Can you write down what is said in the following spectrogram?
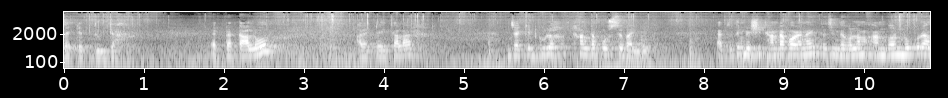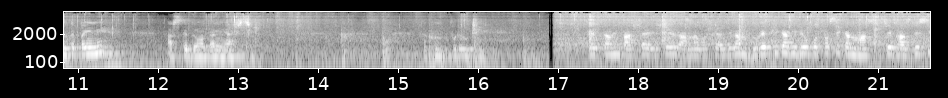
জ্যাকেট দুইটা। একটা কালো আর একটা এই কালার। জ্যাকেটগুলো ঠান্ডা পড়ছে বাইরে। এতদিন বেশি ঠান্ডা পড়ে নাই, তো চিন্তা করলাম আনব আনব করে আনতে পাইনি আজকে দুটা নিয়ে আসছি। এখন উপরে উঠি। তো আমি বাসায় এসে রান্না বসায় দিলাম। দূরের থেকে ভিডিও করতেছি, কারণ মাছ যে ভাজতেছি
